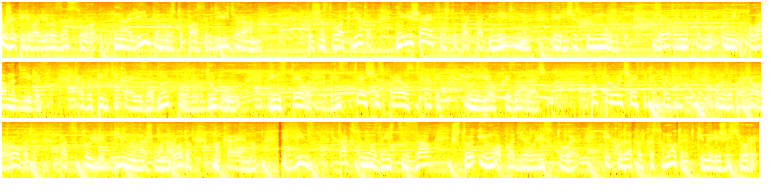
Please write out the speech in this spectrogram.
уже перевалило за 40. На Олимпе он выступал среди ветеранов. Большинство атлетов не решается выступать под медленную лирическую музыку. Для этого необходимо уметь плавно двигаться, как бы перетекая из одной позы в другую. Винс Тейлор же блестяще справился с этой нелегкой задачей. По второй части композиции он изображал робота под столь любимую нашему народу Макарену. Винс так сумел завести зал, что ему аплодировали стоя. И куда только смотрят кинорежиссеры,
